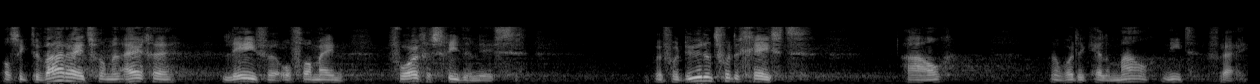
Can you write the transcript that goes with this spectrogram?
als ik de waarheid van mijn eigen leven of van mijn voorgeschiedenis me voortdurend voor de geest haal, dan word ik helemaal niet vrij.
